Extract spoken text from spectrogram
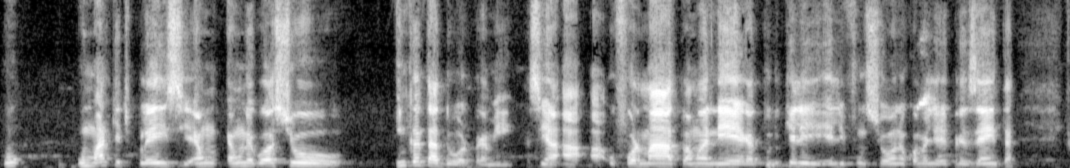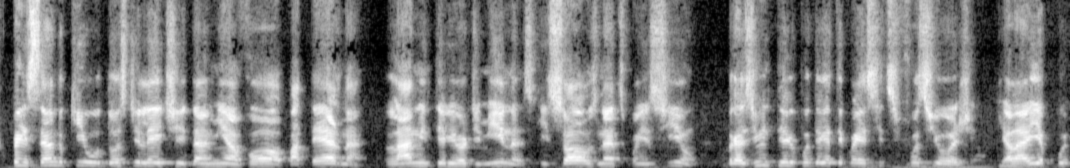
o, o marketplace é um, é um negócio encantador para mim. Assim, a, a- o formato, a maneira, tudo que ele, ele funciona, como ele representa. Fico pensando que o doce de leite da minha avó paterna, lá no interior de Minas, que só os netos conheciam, o Brasil inteiro poderia ter conhecido se fosse hoje. Que ela ia po-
